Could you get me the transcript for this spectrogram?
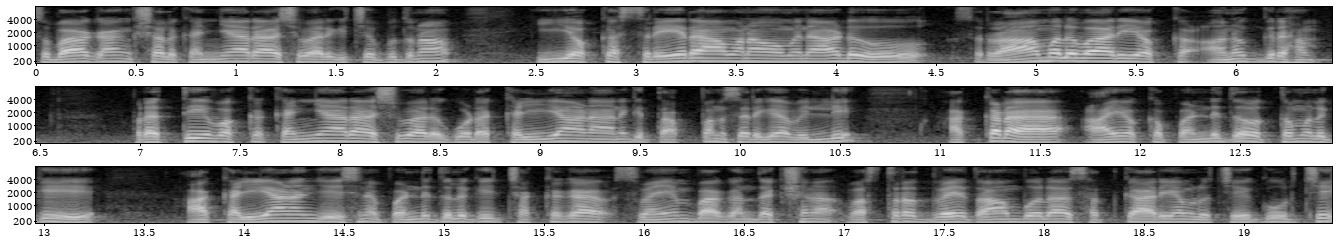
శుభాకాంక్షలు కన్యారాశి వారికి చెబుతున్నాం. ఈ యొక్క శ్రీరామనవమి నాడు రాముల వారి యొక్క అనుగ్రహం ప్రతి ఒక్క కన్యారాశి వారు కూడా కళ్యాణానికి తప్పనిసరిగా వెళ్ళి అక్కడ ఆ యొక్క పండితోత్తములకి ఆ కళ్యాణం చేసిన పండితులకి చక్కగా స్వయంపాకం దక్షిణ వస్త్రద్వయ తాంబూల సత్కార్యములు చేకూర్చి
